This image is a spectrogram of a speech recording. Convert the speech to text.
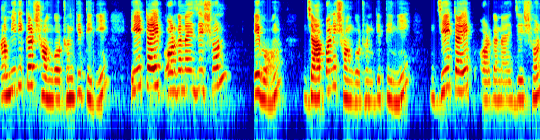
আমেরিকার সংগঠনকে তিনি এ টাইপ অর্গানাইজেশন এবং জাপানি সংগঠনকে তিনি যে টাইপ অর্গানাইজেশন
